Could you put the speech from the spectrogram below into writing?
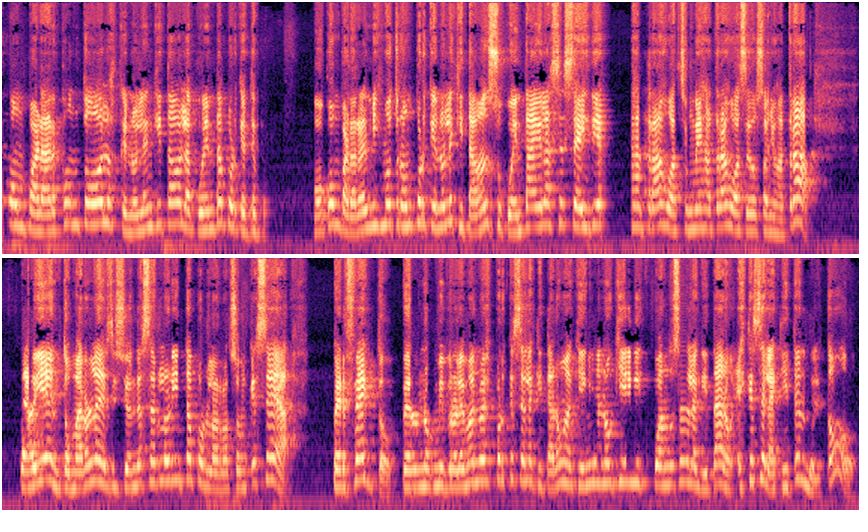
a comparar con todos los que no le han quitado la cuenta porque te puedo comparar al mismo Trump porque no le quitaban su cuenta a él hace seis días atrás o hace un mes atrás o hace dos años atrás. Está bien, tomaron la decisión de hacerlo ahorita por la razón que sea. Perfecto, pero no, mi problema no es porque se la quitaron a quién y a no quién y cuándo se la quitaron, es que se la quiten del todo.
